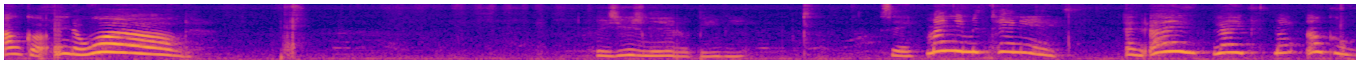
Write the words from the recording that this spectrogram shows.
uncle in the world. He's usually a little baby. Say, my name is Tanny, and I like my uncle,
